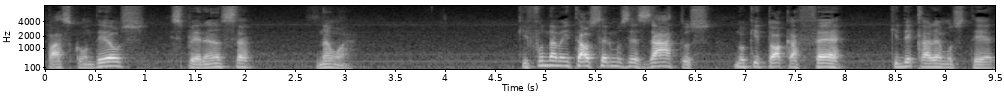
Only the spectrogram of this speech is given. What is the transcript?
Paz com Deus, esperança não há. Que fundamental sermos exatos no que toca à fé que declaramos ter.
